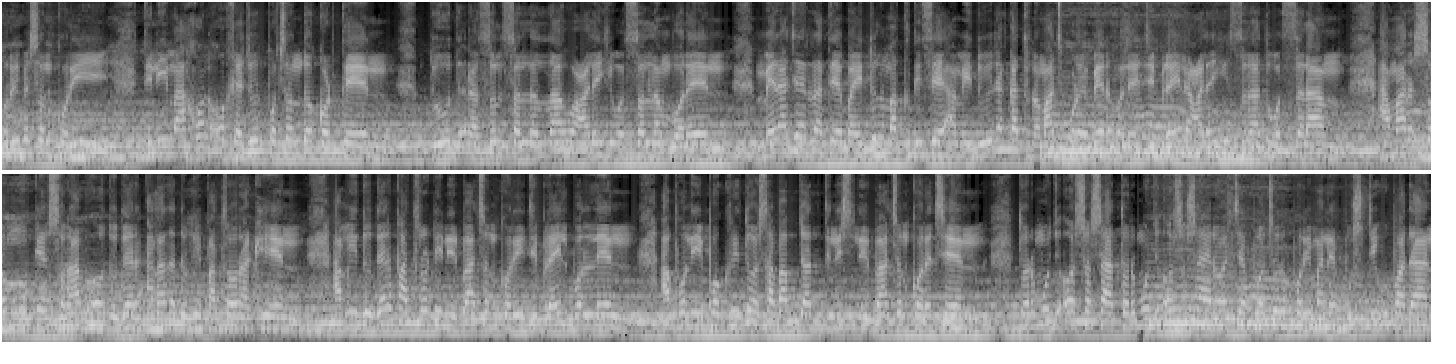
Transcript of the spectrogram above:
পরিবেশন করি। তিনি মাখন ও খেজুর পছন্দ করতেন। দুধ রাসূল সাল্লাল্লাহু আলাইহি ওয়াসাল্লাম বলেন, মেরাজের রাতে বাইতুল মাকদিসে আমি দুই রাকাত নামাজ পড়ে বের হলে জিব্রাইল আলাইহি সালাতু আমার সম্মুখে শরাব ও দুধের আলাদা দুটি পাত্র রাখেন। আমি দুধের পাত্রটি নির্বাচন করি। জিব্রাইল বললেন, আপনি প্রকৃত স্বভাবজাত জিনিস নির্বাচন করেছেন। তরমুজ ও শশা তরমুজ ও শশায় রয়েছে প্রচুর পরিমাণে পুষ্টি উপাদান।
